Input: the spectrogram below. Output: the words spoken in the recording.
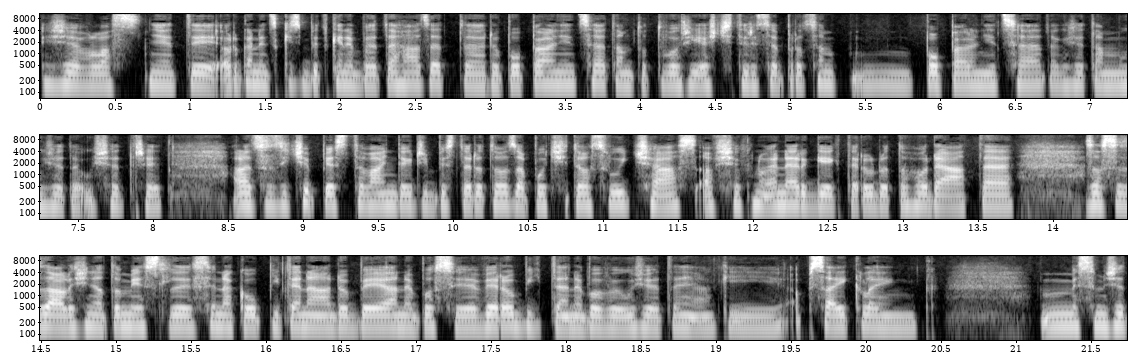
že vlastně ty organické zbytky nebudete házet eh, do popelnice, tam to tvoří až 40% popelnice, takže tam můžete ušetřit. Ale co se týče pěstování, tak když byste do toho započítal svůj čas a všechnu energii, kterou do toho dáte, zase záleží na tom, jestli si nakoupíte nádoby, nebo si je vyrobíte, nebo využijete nějaký upcycling myslím, že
